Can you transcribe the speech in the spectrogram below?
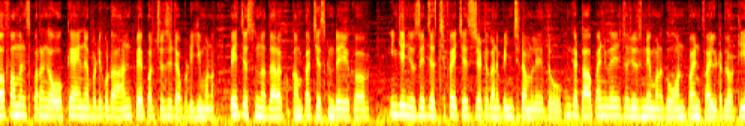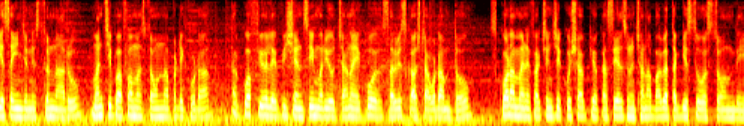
పర్ఫార్మెన్స్ పరంగా ఓకే అయినప్పటికీ కూడా ఆన్ పేపర్ చూసేటప్పటికి మనం పే చేస్తున్న ధరకు కంపేర్ చేసుకుంటే ఈ యొక్క ఇంజిన్ చూస్తే జస్టిఫై చేసేటట్టు కనిపించడం లేదు. ఇంకా టాప్ అండ్ వేరియంట్స్లో చూసింటే మనకు వన్ పాయింట్ ఫైవ్ లీటర్లో టీఎస్ఐ ఇంజిన్ ఇస్తున్నారు. మంచి పర్ఫార్మెన్స్తో ఉన్నప్పటికీ కూడా తక్కువ ఫ్యూయల్ ఎఫిషియన్సీ మరియు చాలా ఎక్కువ సర్వీస్ కాస్ట్ అవ్వడంతో స్కోడా మ్యానుఫ్యాక్చర్ నుంచి కుషాక్ యొక్క సేల్స్ను చాలా బాగా తగ్గిస్తూ వస్తుంది.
